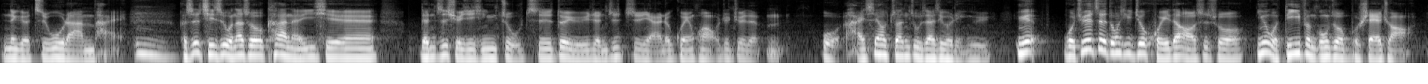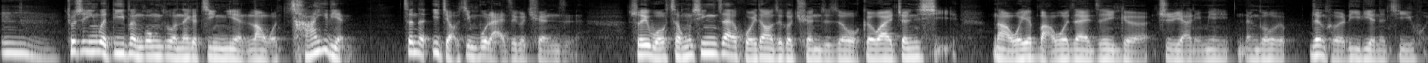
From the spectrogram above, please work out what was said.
那个职务的安排。嗯，可是其实我那时候看了一些。人资学习型组织对于人资职涯的规划，我就觉得，嗯，我还是要专注在这个领域，因为我觉得这个东西就回到是说，因为我第一份工作不是 HR，嗯，就是因为第一份工作那个经验让我差一点，真的一脚进不来这个圈子，所以我重新再回到这个圈子之后，我格外珍惜，那我也把握在这个职涯里面能够有任何历练的机会，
